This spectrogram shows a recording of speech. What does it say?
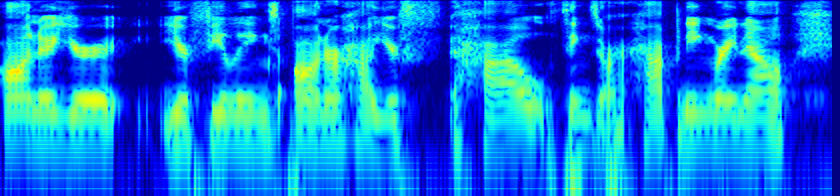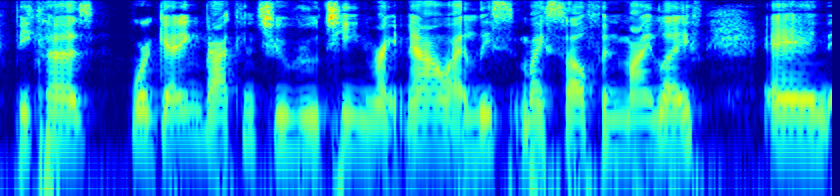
Honor your, your feelings. Honor how your, how things are happening right now because we're getting back into routine right now, at least myself in my life. And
